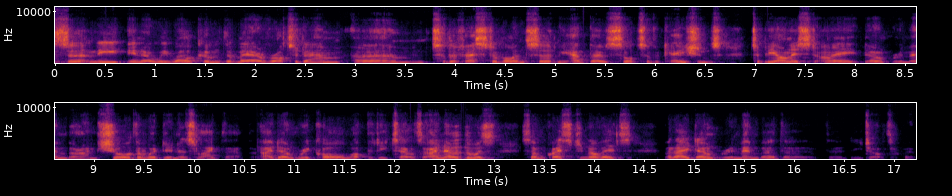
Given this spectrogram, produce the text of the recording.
certainly, you know, we welcomed the mayor of Rotterdam um, to the festival and certainly had those sorts of occasions. To be honest, I don't remember. I'm sure there were dinners like that. I don't recall what the details. I know there was some question of it, but I don't remember the, the details of it.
